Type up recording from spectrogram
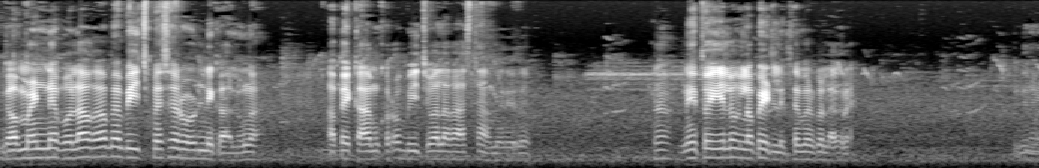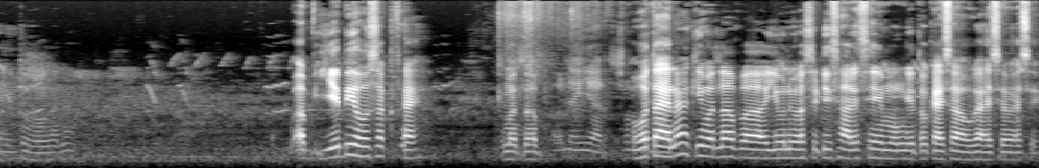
गवर्नमेंट ने बोला होगा मैं बीच में से रोड निकालूँगा। आप एक काम करो बीच वाला रास्ता हमें दे दो। है ना? नहीं तो ये लोग लपेट लेते हैं मेरे को लग रहा है। नहीं। तो होगा ना। अब ये भी हो सकता है कि मतलब नहीं यार तो होता है ना कि मतलब यूनिवर्सिटी सारे सेम होंगे तो कैसा होगा ऐसे वैसे?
